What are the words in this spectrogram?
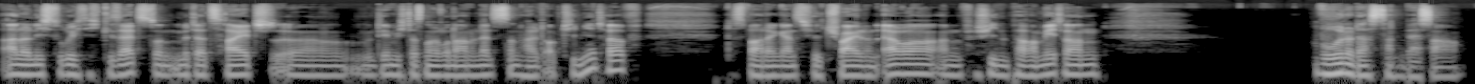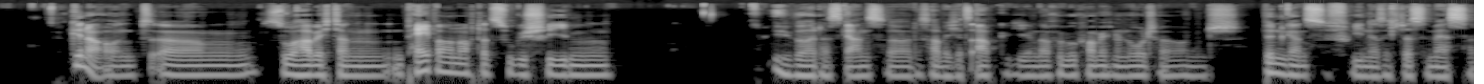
alle nicht so richtig gesetzt und mit der Zeit, äh, mit dem ich das neuronale Netz dann halt optimiert habe, das war dann ganz viel Trial and Error an verschiedenen Parametern, wurde das dann besser. Genau, und ähm, so habe ich dann ein Paper noch dazu geschrieben über das Ganze. Das habe ich jetzt abgegeben, dafür bekomme ich eine Note und bin ganz zufrieden, dass ich das Semester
